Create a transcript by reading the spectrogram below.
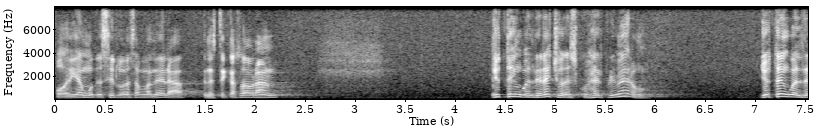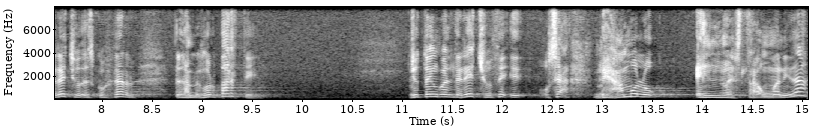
podríamos decirlo de esa manera, en este caso Abraham, yo tengo el derecho de escoger primero. Yo tengo el derecho de escoger la mejor parte. Yo tengo el derecho, de, o sea, veámoslo en nuestra humanidad.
